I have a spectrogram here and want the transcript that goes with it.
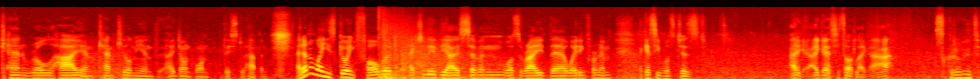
can roll high and can kill me, and I don't want this to happen. I don't know why he's going forward. Actually, the i7 was right there waiting for him. I guess he was just. I I guess he thought like ah screw it,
